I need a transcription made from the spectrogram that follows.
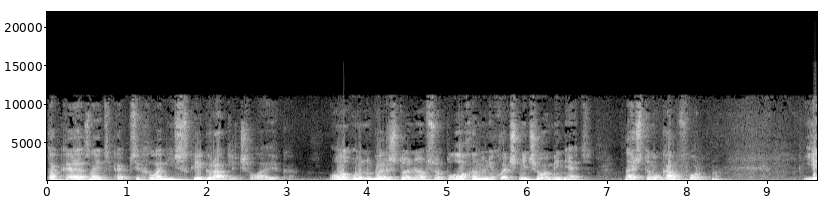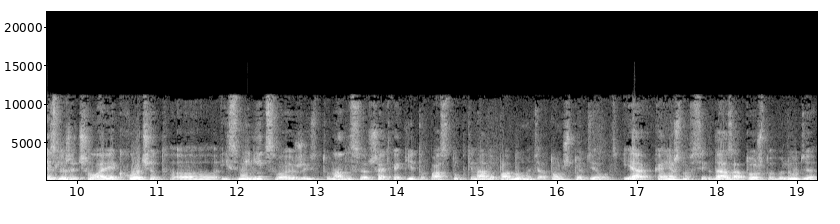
такая, знаете, как психологическая игра для человека. Он, он говорит, что у него все плохо, но не хочет ничего менять. значит ему комфортно. Если же человек хочет э, изменить свою жизнь, то надо совершать какие-то поступки, надо подумать о том, что делать. Я, конечно, всегда за то, чтобы люди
